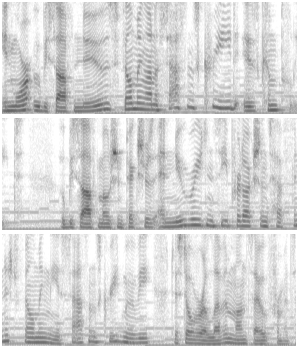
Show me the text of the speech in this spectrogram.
In more Ubisoft news, filming on Assassin's Creed is complete. Ubisoft Motion Pictures and New Regency Productions have finished filming the Assassin's Creed movie just over 11 months out from its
